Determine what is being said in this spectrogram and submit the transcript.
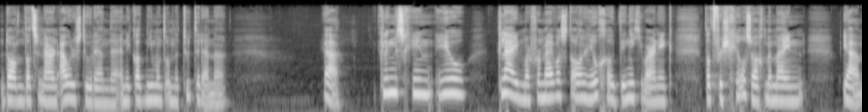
dan dat ze naar hun ouders toe renden. En ik had niemand om naartoe te rennen ja, klinkt misschien heel klein, maar voor mij was het al een heel groot dingetje waarin ik dat verschil zag met mijn ja,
